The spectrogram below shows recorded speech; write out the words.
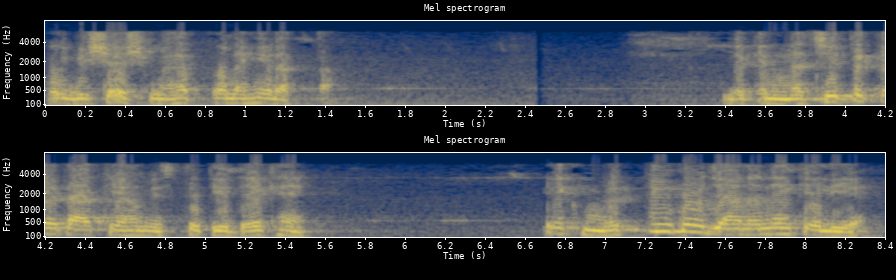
कोई विशेष महत्व नहीं रखता। लेकिन नचितता की हम स्थिति देखें, एक मृत्यु को जानने के लिए,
